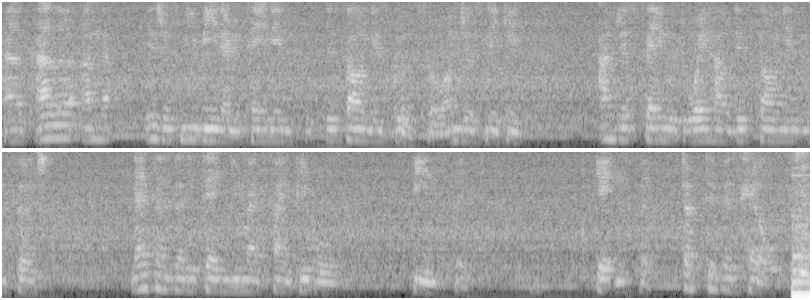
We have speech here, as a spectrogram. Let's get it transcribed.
Hala. I'm not. It's just me being entertaining. This song is good, so I'm just making. I'm just saying with the way how this song is and such. Nine times out of ten, you might find people being sick, getting sick, productive as hell. This.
